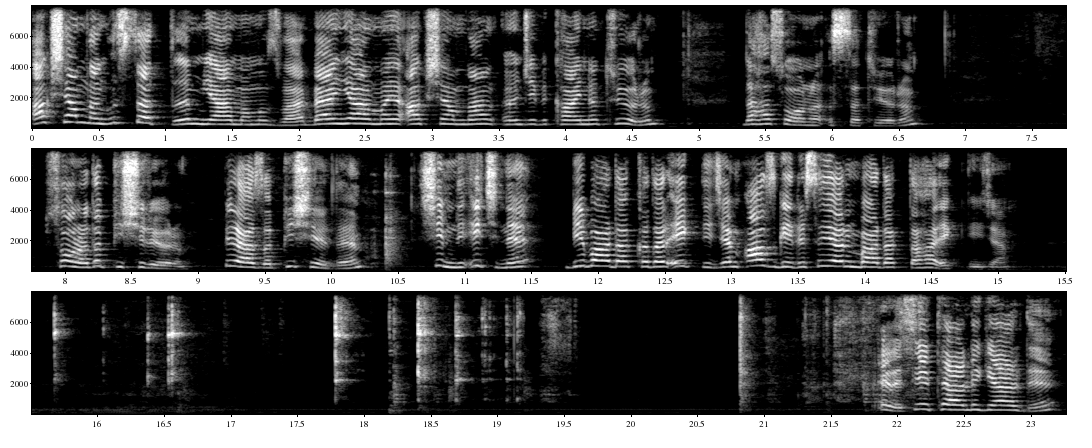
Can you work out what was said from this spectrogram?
Akşamdan ıslattığım yarmamız var. Ben yarmayı akşamdan önce bir kaynatıyorum. Daha sonra ıslatıyorum. Sonra da pişiriyorum. Biraz da pişirdim. Şimdi içine bir bardak kadar ekleyeceğim. Az gelirse yarım bardak daha ekleyeceğim. Evet yeterli geldi.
